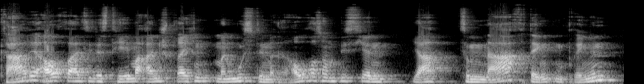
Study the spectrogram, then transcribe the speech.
Gerade auch, weil Sie das Thema ansprechen, man muss den Raucher so ein bisschen ja, zum Nachdenken bringen.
